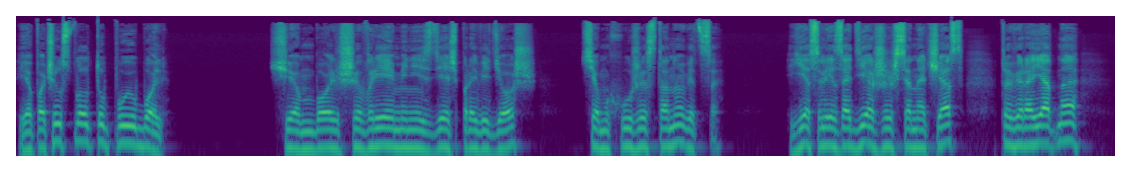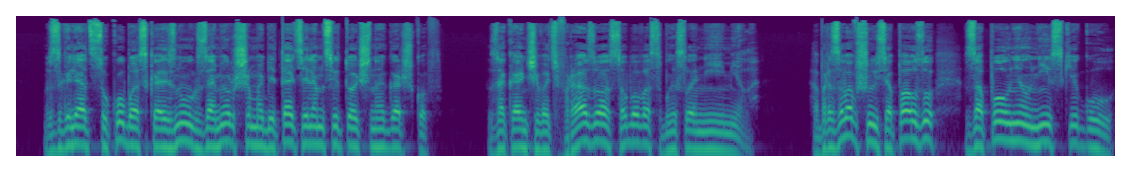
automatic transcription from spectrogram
я почувствовал тупую боль. Чем больше времени здесь проведешь, тем хуже становится. Если задержишься на час, то, вероятно, взгляд Сукуба скользнул к замерзшим обитателям цветочных горшков. Заканчивать фразу особого смысла не имело. Образовавшуюся паузу заполнил низкий гул.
